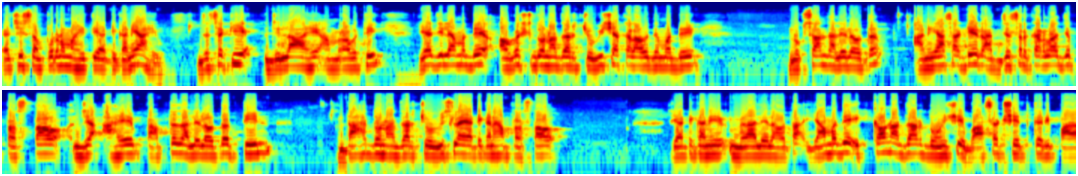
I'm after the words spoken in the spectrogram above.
याची संपूर्ण माहिती या ठिकाणी आहे. जसं की जिल्हा आहे अमरावती या जिल्ह्यामध्ये ऑगस्ट दोन हजार चोवीस या कालावधीमध्ये नुकसान झालेलं होतं आणि यासाठी राज्य सरकारला जे प्रस्ताव जे आहे प्राप्त झालेलं होतं तीन दहा दोन हजार चोवीसला या ठिकाणी हा प्रस्ताव या ठिकाणी मिळालेला होता. यामध्ये एक्कावन्न हजार दोनशे बासष्ट शेतकरी पा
